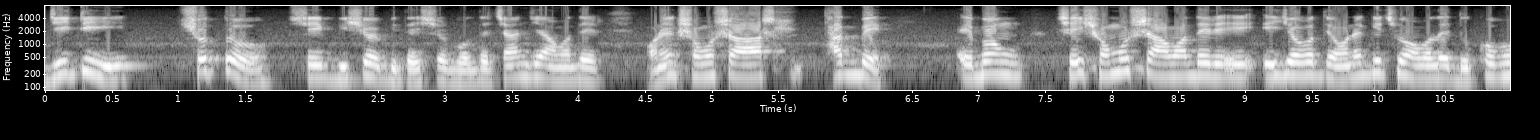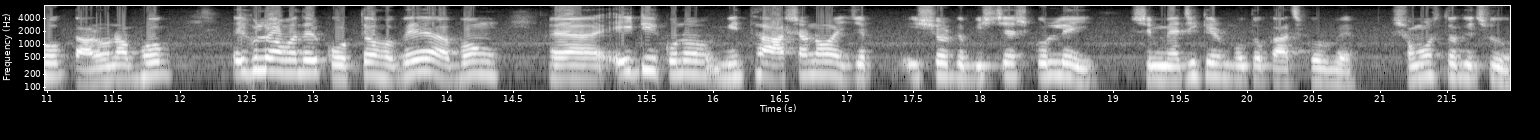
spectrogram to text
যেটি সত্য, সেই বিষয় পিতা ঈশ্বর বলতে চান যে আমাদের অনেক সমস্যা আস, থাকবে এবং সেই সমস্যা আমাদের এই- এই জগতে অনেক কিছু আমাদের দুঃখ ভোগ, তাড়না ভোগ, এগুলো আমাদের করতে হবে এবং এইটি কোনো মিথ্যা আশা নয় যে ঈশ্বরকে বিশ্বাস করলেই সে ম্যাজিকের মতো কাজ করবে। সমস্ত কিছু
